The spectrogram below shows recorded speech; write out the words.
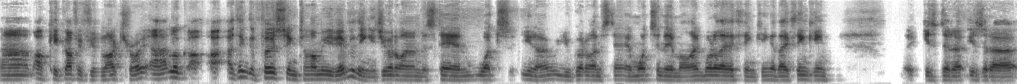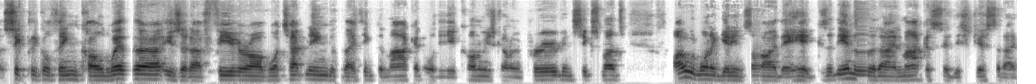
Um, I'll kick off if you like, Troy. Uh, look, I, I, think the first thing, Tommy, of everything is you've got to understand what's you know you've got to understand what's in their mind. What are they thinking? Are they thinking? Is it a is it a cyclical thing, cold weather? Is it a fear of what's happening? Do they think the market or the economy is going to improve in six months? I would want to get inside their head because at the end of the day, and Marcus said this yesterday,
